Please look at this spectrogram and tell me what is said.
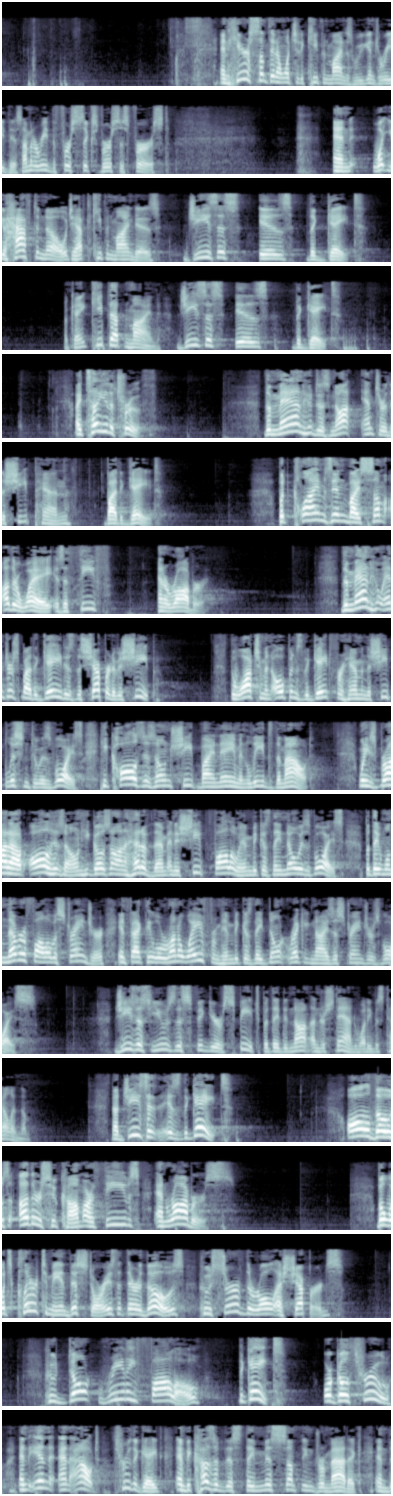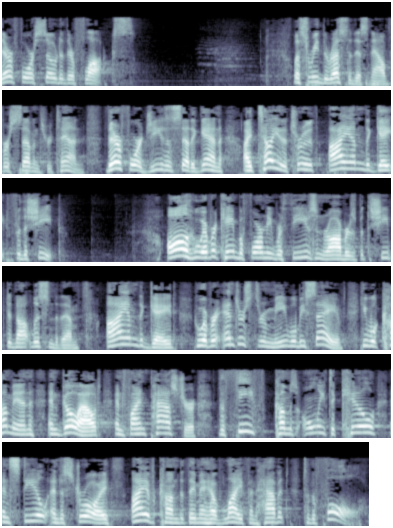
And here's something I want you to keep in mind as we begin to read this. I'm going to read the first six verses first. And what you have to know, what you have to keep in mind is Jesus is the gate. Okay? Keep that in mind. Jesus is the gate. I tell you the truth. The man who does not enter the sheep pen by the gate, but climbs in by some other way, is a thief and a robber. The man who enters by the gate is the shepherd of his sheep. The watchman opens the gate for him, and the sheep listen to his voice. He calls his own sheep by name and leads them out. When he's brought out all his own, he goes on ahead of them, and his sheep follow him because they know his voice. But they will never follow a stranger. In fact, they will run away from him because they don't recognize a stranger's voice. Jesus used this figure of speech, but they did not understand what he was telling them. Now, Jesus is the gate. All those others who come are thieves and robbers. But what's clear to me in this story is that there are those who serve the role as shepherds who don't really follow the gate or go through and in and out through the gate, and because of this, they miss something dramatic, and therefore so do their flocks. Let's read the rest of this now, verse 7 through 10. Therefore, Jesus said again, I tell you the truth, I am the gate for the sheep. All who ever came before me were thieves and robbers, but the sheep did not listen to them. I am the gate. Whoever enters through me will be saved. He will come in and go out and find pasture. The thief comes only to kill and steal and destroy. I have come that they may have life and have it to the full.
